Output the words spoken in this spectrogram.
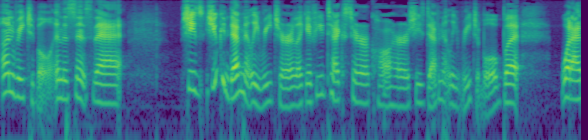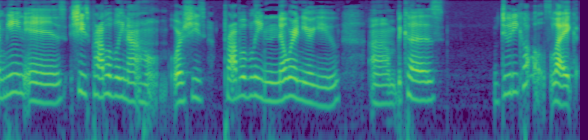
unreachable in the sense that she's you can definitely reach her. Like if you text her or call her, she's definitely reachable, but what I mean is she's probably not home or she's probably nowhere near you um, because duty calls. Like,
